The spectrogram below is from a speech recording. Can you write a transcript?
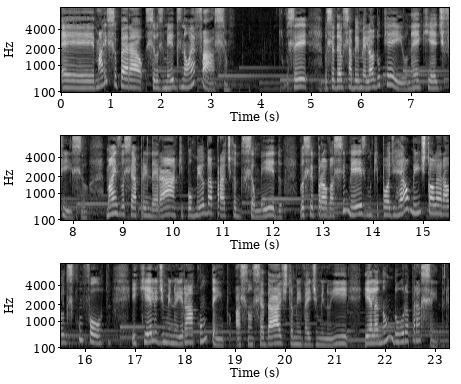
É, mas superar seus medos não é fácil. Você, você deve saber melhor do que eu, né? Que é difícil. Mas você aprenderá que por meio da prática do seu medo, você prova a si mesmo que pode realmente tolerar o desconforto e que ele diminuirá com o tempo. A sua ansiedade também vai diminuir e ela não dura para sempre.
